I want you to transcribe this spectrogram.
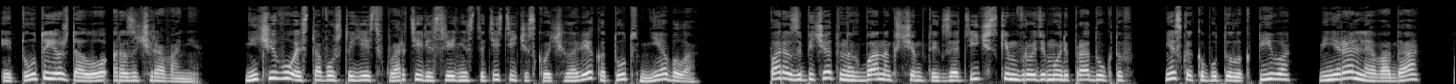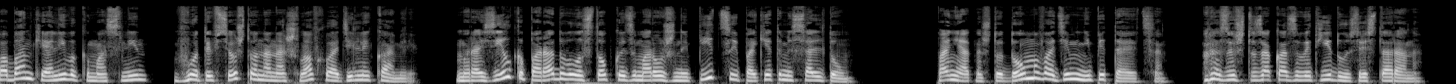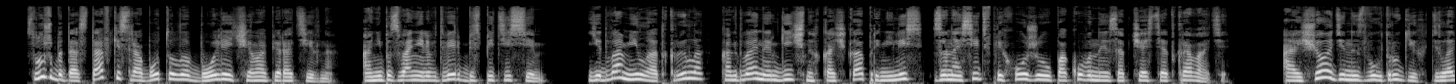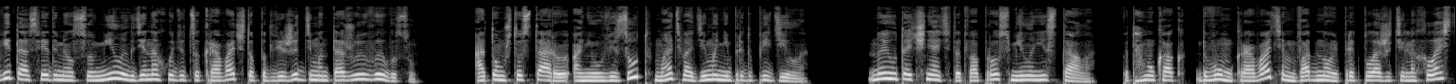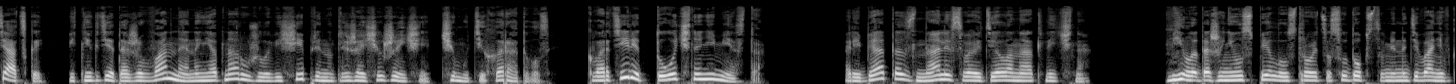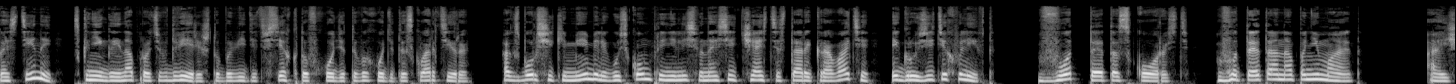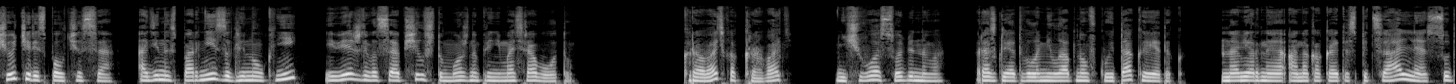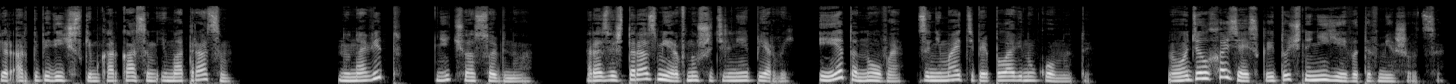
И тут ее ждало разочарование. Ничего из того, что есть в квартире среднестатистического человека, тут не было. Пара запечатанных банок с чем-то экзотическим, вроде морепродуктов, несколько бутылок пива, минеральная вода, по банке оливок и маслин. Вот и все, что она нашла в холодильной камере. Морозилка порадовала стопкой замороженной пиццы и пакетами со льдом. Понятно, что дома Вадим не питается. Разве что заказывает еду из ресторана. Служба доставки сработала более чем оперативно. Они позвонили в дверь без пяти семь. Едва Мила открыла, как два энергичных качка принялись заносить в прихожую упакованные запчасти от кровати. А еще один из двух других деловито осведомился у Милы, где находится кровать, что подлежит демонтажу и вывозу. О том, что старую они увезут, мать Вадима не предупредила. Но и уточнять этот вопрос Мила не стала, потому как двум кроватям в одной, предположительно холостяцкой, ведь нигде, даже в ванной, она не обнаружила вещей, принадлежащих женщине, чему тихо радовалась. Квартире точно не место. Ребята знали свое дело на отлично. Мила даже не успела устроиться с удобствами на диване в гостиной с книгой напротив двери, чтобы видеть всех, кто входит и выходит из квартиры, как сборщики мебели гуськом принялись выносить части старой кровати и грузить их в лифт. Вот это скорость! Вот это она понимает! А еще через полчаса один из парней заглянул к ней и вежливо сообщил, что можно принимать работу. Кровать как кровать, ничего особенного. Разглядывала Мила обновку и так, и эдак. Наверное, она какая-то специальная, с суперортопедическим каркасом и матрасом. Но на вид ничего особенного. Разве что размер внушительнее первой. И это новое занимает теперь половину комнаты. Но дело хозяйское, и точно не ей в это вмешиваться.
